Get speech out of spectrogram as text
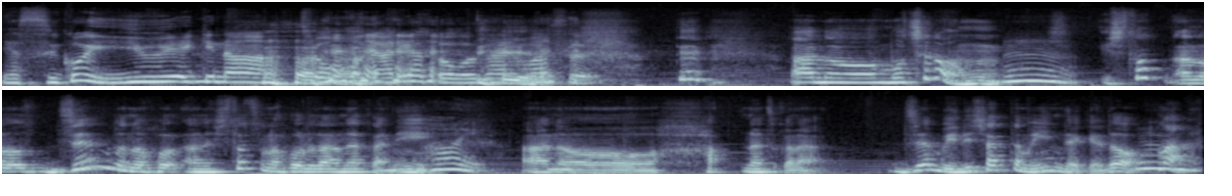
いやすごい有益な情報でありがとうございます。であのもちろん、うん。ひとあの全部のあの一つのフォルダの中に、はい。あのはなんつうかな全部入れちゃってもいいんだけど、うん。まあ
